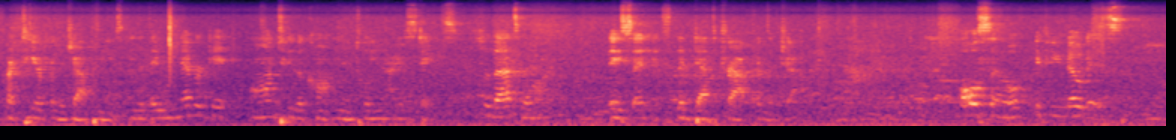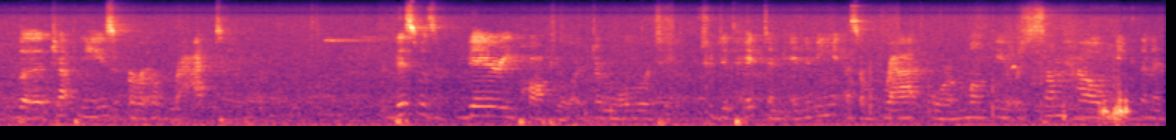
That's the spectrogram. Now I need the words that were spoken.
frontier for the Japanese and that they would never get onto the continental United States. So that's why they said it's the death trap for the Jap. Also, if you notice, the Japanese are a rat. This was very popular during World War II to depict an enemy as a rat or a monkey or somehow make them an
